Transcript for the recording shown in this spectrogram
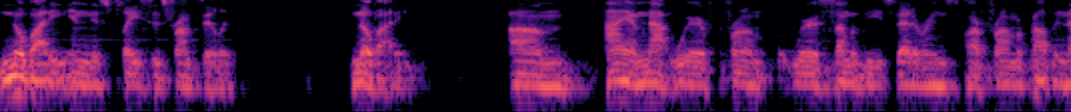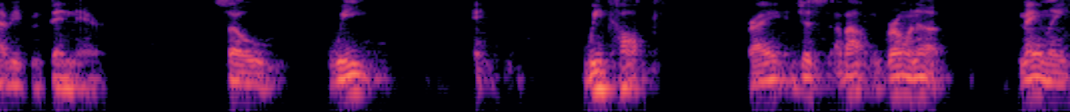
nobody in this place is from Philly. Nobody. Um, I am not where from where some of these veterans are from, or probably never even been there. So we we talk, right? Just about growing up, mainly,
